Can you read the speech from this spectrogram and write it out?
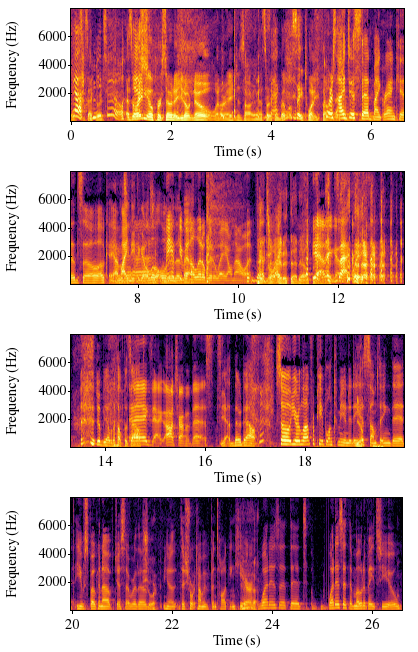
Yeah, exactly me right. too. As a Ish. radio persona, you don't know what our ages are and that sort of thing. But we'll say twenty-five. Of course, I just said my grandkids, so okay, I might need to go a little older May have than given that. a little bit away on that one. Hey, That's no, right. edit that out. yeah, there you go. Exactly. You'll be able to help us out. Exactly. I'll try my best. Yeah, no doubt. So your love for people and community Yep. is something that you've spoken of just over the Sure. you know the short time we've been talking here. Yeah. What is it that what is it that motivates you?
